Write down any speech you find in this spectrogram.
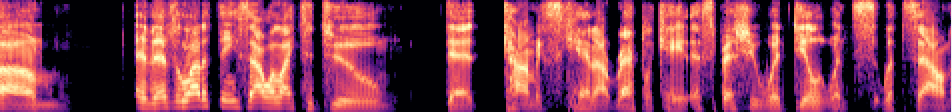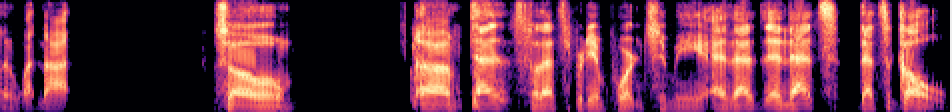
Um, and there's a lot of things I would like to do that comics cannot replicate, especially when dealing with with sound and whatnot. So um, that so that's pretty important to me, and that and that's that's a goal.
